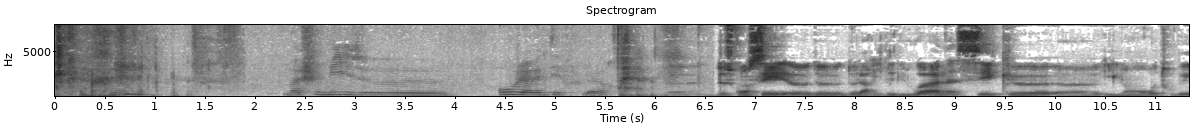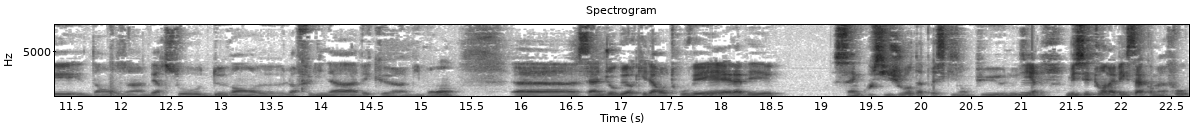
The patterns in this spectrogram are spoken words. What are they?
ma chemise euh, Rouge avec des fleurs. de ce qu'on sait euh, de, de l'arrivée de Louane, c'est que euh, ils l'ont retrouvé dans un berceau devant euh, l'orphelinat avec euh, un biberon. Euh, c'est un jogger qui l'a retrouvé. Elle avait cinq ou six jours d'après ce qu'ils ont pu nous dire. Mais c'est tout, on avait que ça comme info.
